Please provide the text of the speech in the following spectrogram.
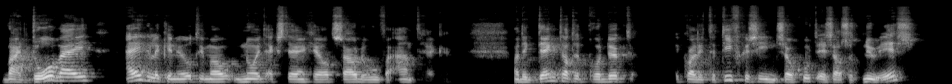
waardoor wij eigenlijk in Ultimo nooit extern geld zouden hoeven aantrekken. Want ik denk dat het product kwalitatief gezien zo goed is als het nu is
